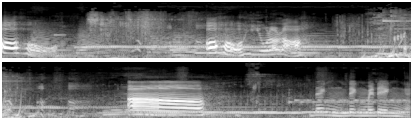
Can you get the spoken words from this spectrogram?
โอ้โห โอ้โหฮิวแล้วเหรอเออเด้งเด้งไม่เด้งไง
